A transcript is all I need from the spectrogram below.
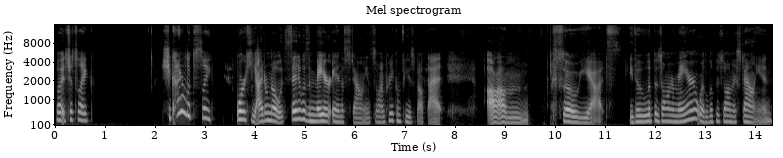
but it's just like she kind of looks like or he i don't know. It said it was a mare and a stallion so i'm pretty confused about that. Um so yeah, it's either Lipizzaner Mare or Lipizzaner Stallion.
